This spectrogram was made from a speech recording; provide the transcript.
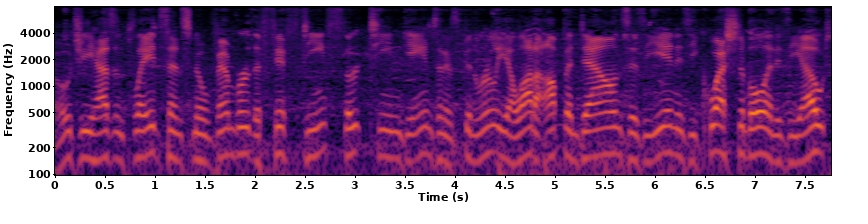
OG hasn't played since November the 15th, 13 games, and it's been really a lot of up and downs. Is he in? Is he questionable? And is he out?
